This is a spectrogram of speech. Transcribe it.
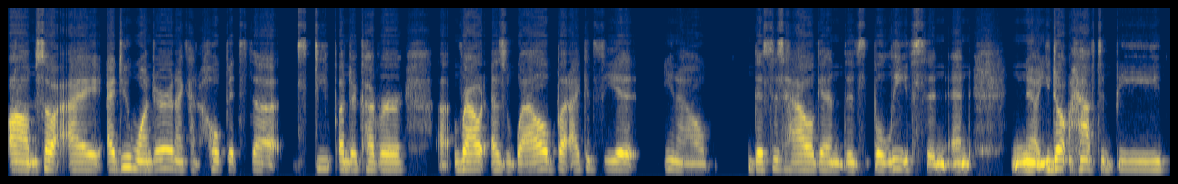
Um, so I I do wonder, and I kind of hope it's the deep undercover uh, route as well. But I could see it, you know. This is how again these beliefs and and you know you don't have to be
